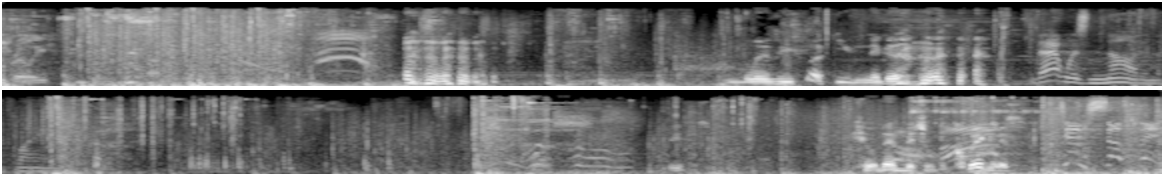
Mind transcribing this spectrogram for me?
Really? Blizzy, fuck you, nigga. That was not in the plan. Of. Jesus. Killed that bitch with the quickness. Do something,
